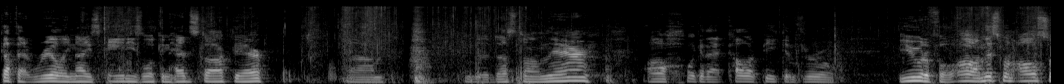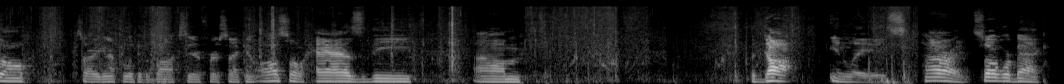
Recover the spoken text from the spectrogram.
Got that really nice 80s looking headstock there. Um, a bit of dust on there. Oh, look at that color peeking through. Beautiful. Oh, and this one also, sorry, you're gonna have to look at the box there for a second, also has the, um, the dot inlays. All right, so we're back.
